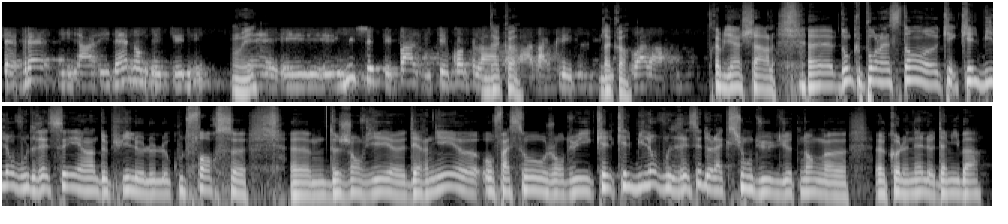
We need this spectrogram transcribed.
c'est vrai, il, a, il est un homme de tenue, oui. mais lui ne peut pas lutter contre la, la, crise. D'accord. Voilà. Très bien, Charles. Euh, donc pour l'instant, euh, quel bilan vous dressez hein, depuis le, le, coup de force euh, de janvier euh, dernier euh, au Faso aujourd'hui? Quel, quel, bilan vous dressez de l'action du lieutenant-colonel Damiba? ah,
